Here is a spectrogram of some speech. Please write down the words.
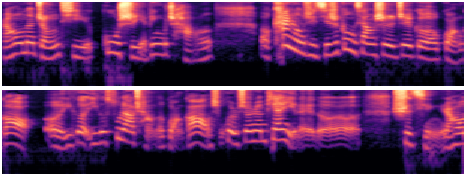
然后呢，整体故事也并不长，呃，看上去其实更像是这个广告，呃，一个一个塑料厂的广告或者宣传片一类的事情。然后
